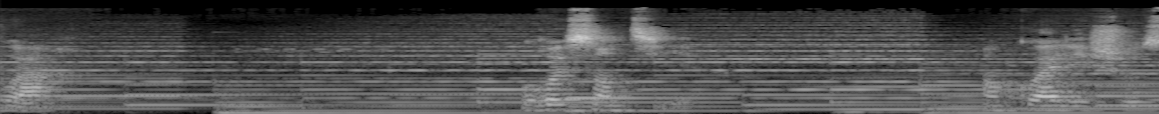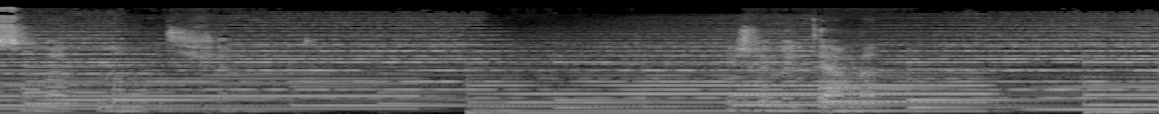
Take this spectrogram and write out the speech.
voir ou ressentir en quoi les choses sont maintenant différentes. Et je vais me taire maintenant.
